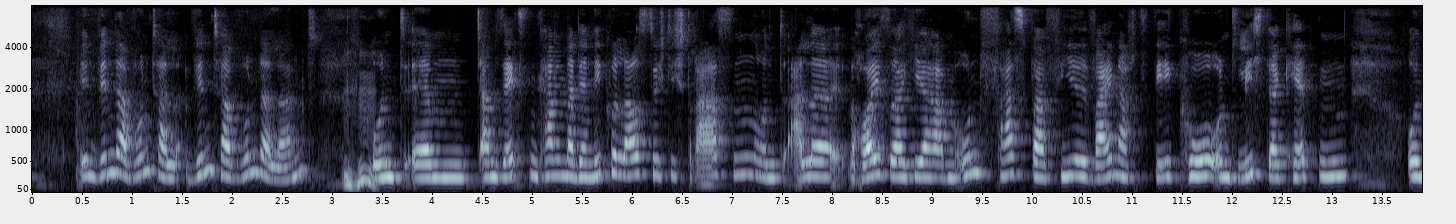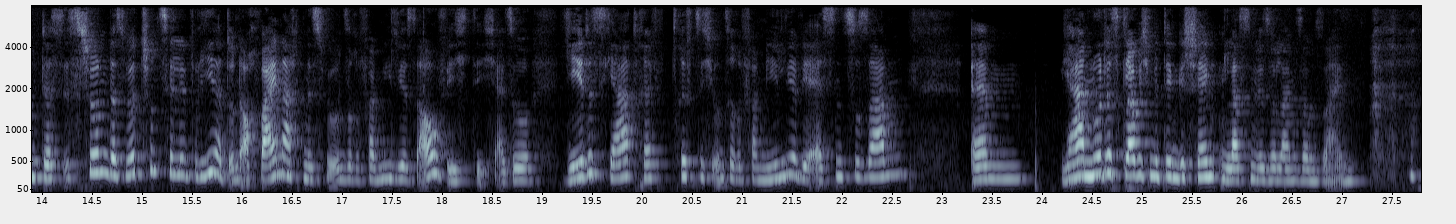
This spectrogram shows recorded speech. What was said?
im Winterwunder, Winterwunderland. Mhm. Und ähm, am 6. kam immer der Nikolaus durch die Straßen und alle Häuser hier haben unfassbar viel Weihnachtsdeko und Lichterketten. Und das ist schon, das wird schon zelebriert. Und auch Weihnachten ist für unsere Familie sau wichtig. Also jedes Jahr treff, trifft sich unsere Familie, wir essen zusammen. Ähm, ja, nur das, glaube ich, mit den Geschenken lassen wir so langsam sein.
